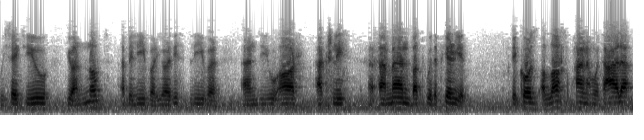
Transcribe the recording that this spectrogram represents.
We say to you, you are not a believer. You are a disbeliever. And you are actually a man, but with a period. Because Allah subhanahu wa ta'ala,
